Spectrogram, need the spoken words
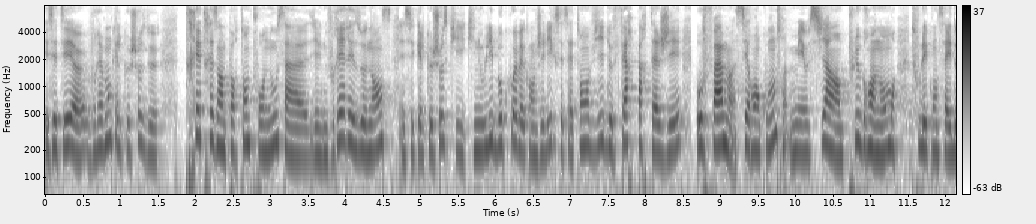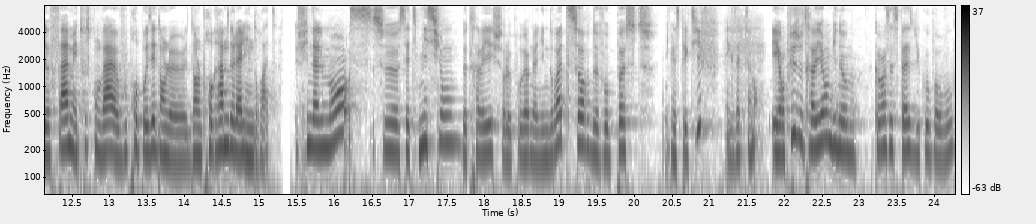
Et c'était euh, vraiment quelque chose de très très important pour nous. Ça, il y a une vraie résonance et c'est quelque chose qui, nous lie beaucoup avec Angélique. C'est cette envie de faire partager aux femmes ces rencontres, mais aussi à un plus grand nombre tous les conseils de femmes et tout ce qu'on va vous proposer dans le, dans le programme de la ligne droite. Finalement, cette mission de travailler sur le programme La Ligne Droite sort de vos postes respectifs. Exactement. Et en plus, vous travaillez en binôme. Comment ça se passe du coup pour vous?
